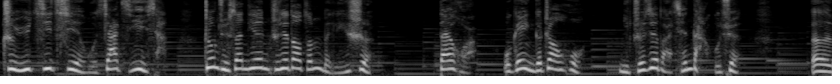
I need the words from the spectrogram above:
至于机器，我加急一下，争取三天直接到咱们北林市。待会儿我给你个账户，你直接把钱打过去。呃，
